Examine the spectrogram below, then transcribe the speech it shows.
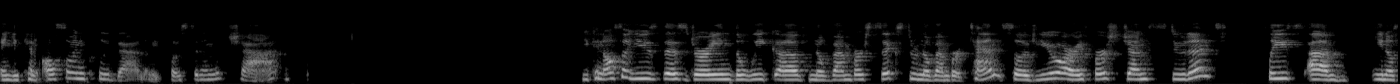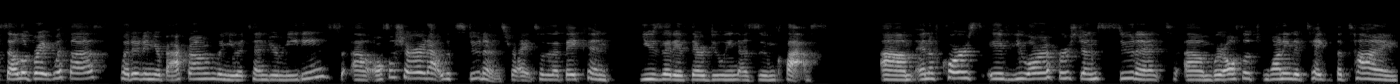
and you can also include that. Let me post it in the chat. You can also use this during the week of November 6th through November 10th. So if you are a first gen student, please um, you know, celebrate with us, put it in your background when you attend your meetings. Uh, also share it out with students, right? So that they can use it if they're doing a Zoom class. Um, and of course, if you are a first gen student, um, we're also wanting to take the time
